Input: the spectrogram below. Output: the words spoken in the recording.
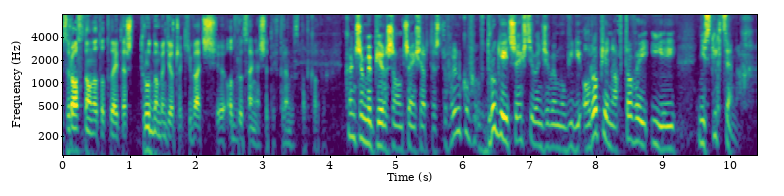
wzrosną, no to tutaj też trudno będzie oczekiwać e, odwrócenia się tych trendów spadkowych. Kończymy pierwszą część artystów rynków. W drugiej części będziemy mówili o ropie naftowej i jej niskich cenach.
